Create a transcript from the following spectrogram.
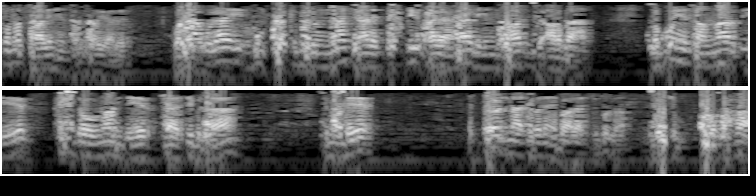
ثم صالح الصالح يلي وهؤلاء هم أكبر الناس على التحقيق على هذه المراتب الأربعة. Və bu insanlar deyir, qeyd olunan deyir, tərtiblə, deməli, dörd mərtəbədən ibarətdir burada. Deyir ki, Allaha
